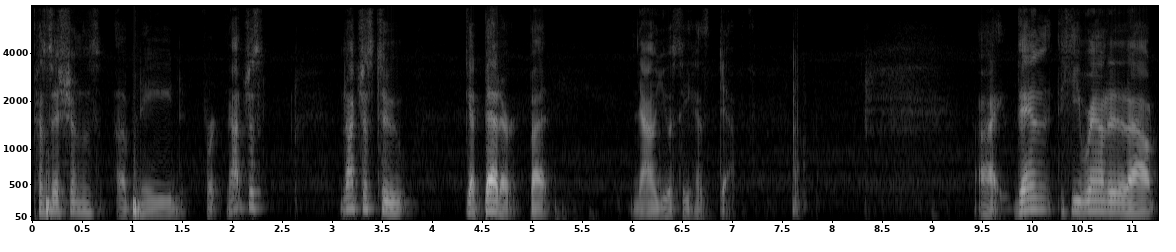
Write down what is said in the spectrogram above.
positions of need for not just not just to get better, but now USC has depth. All right, then he rounded it out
